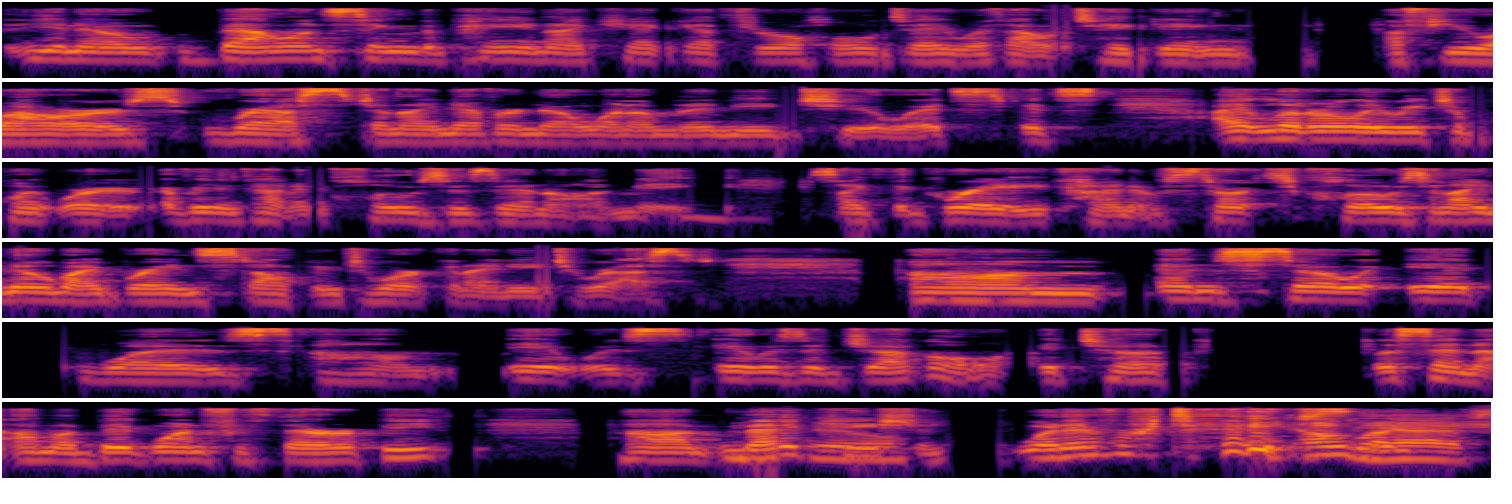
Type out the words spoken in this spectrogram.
you know balancing the pain i can't get through a whole day without taking a few hours rest and I never know when I'm going to need to. It's, it's, I literally reach a point where everything kind of closes in on me. It's like the gray kind of starts to close and I know my brain's stopping to work and I need to rest. Um, and so it was, um, it was, it was a juggle. It took, listen, I'm a big one for therapy, um, medication, whatever it takes. Oh, like, yes.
